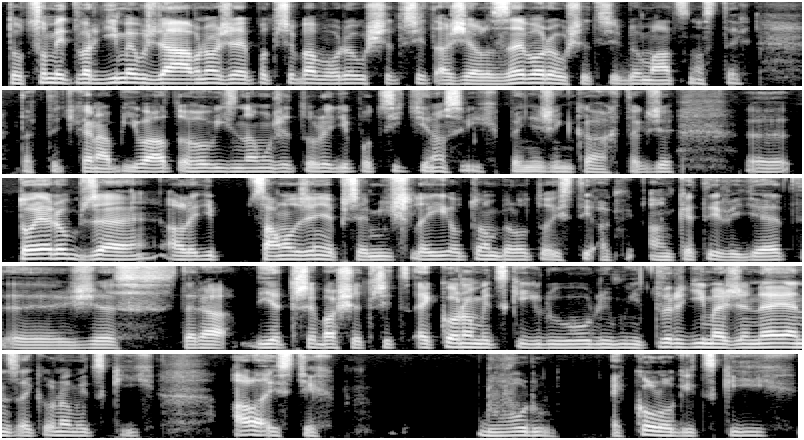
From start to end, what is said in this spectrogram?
to, co my tvrdíme už dávno, že je potřeba vodou šetřit a že lze vodou šetřit v domácnostech, tak teďka nabývá toho významu, že to lidi pocítí na svých peněženkách. Takže eh, to je dobře a lidi samozřejmě přemýšlejí o tom, bylo to i z ty ankety vidět, eh, že teda je třeba šetřit z ekonomických důvodů. My tvrdíme, že nejen z ekonomických, ale i z těch důvodů ekologických,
